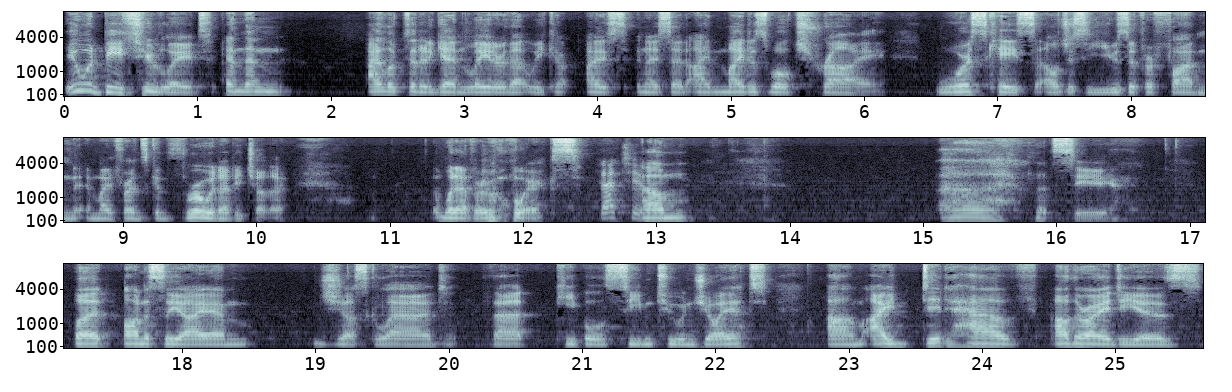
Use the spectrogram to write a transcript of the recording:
it would be too late. And then I looked at it again later that week. I and I said, I might as well try. Worst case, I'll just use it for fun, and my friends can throw it at each other. Whatever works. That too. Um, uh, let's see. But honestly, I am just glad that people seem to enjoy it. Um, I did have other ideas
